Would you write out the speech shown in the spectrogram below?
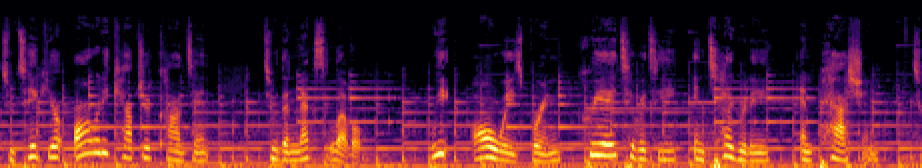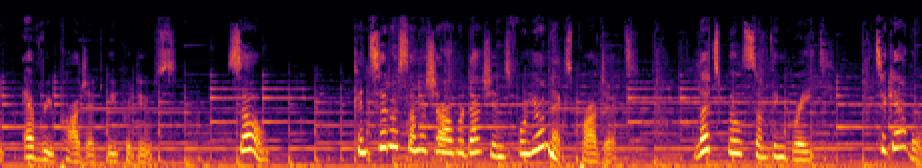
to take your already captured content to the next level. We always bring creativity, integrity, and passion to every project we produce. So, consider Summer Shower Productions for your next project. Let's build something great together.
